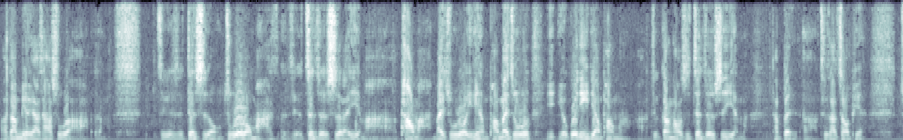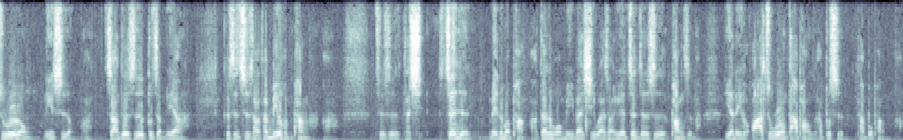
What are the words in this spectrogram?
啊，当然没有牙插术了啊，这个是邓世荣、猪肉龙嘛，这个郑则仕来演嘛，胖嘛，卖猪肉一定很胖，卖猪肉有规定一定要胖吗？啊，这刚好是郑则仕演嘛，他本啊，这是他照片，猪肉龙、林世荣啊，长得是不怎么样啊，可是至少他没有很胖啊啊，这是他真人没那么胖啊，但是我们一般习惯上，因为郑则是胖子嘛，演了以后哇，猪肉大胖子，他不是，他不胖啊。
